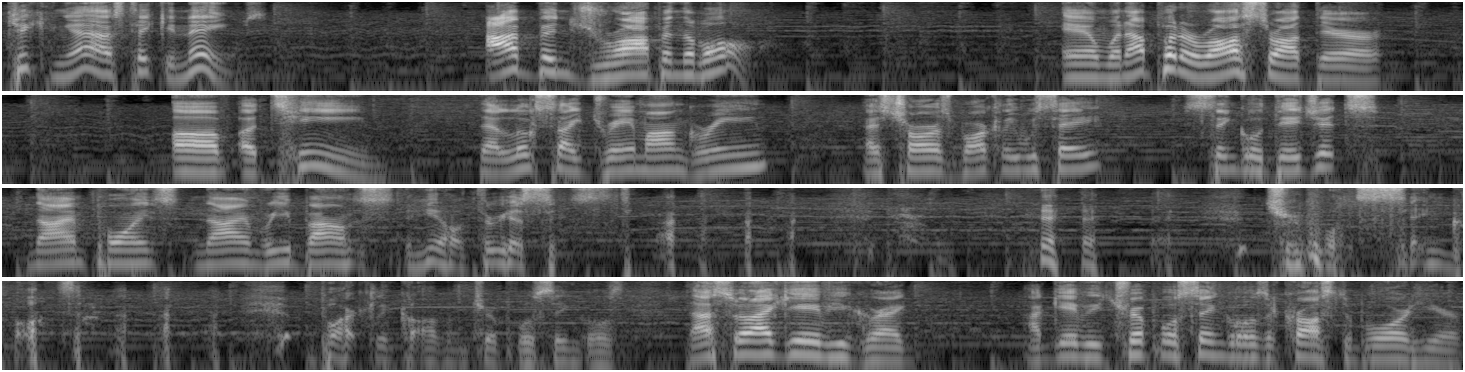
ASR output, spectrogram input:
kicking ass, taking names. I've been dropping the ball. And when I put a roster out there of a team that looks like Draymond Green, as Charles Barkley would say, single digits, nine points, nine rebounds, you know, three assists, triple singles. Barkley called them triple singles. That's what I gave you, Greg. I gave you triple singles across the board here.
